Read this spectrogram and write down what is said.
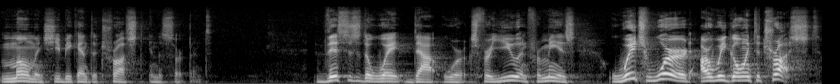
moment, she began to trust in the serpent. This is the way doubt works for you and for me is which word are we going to trust?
